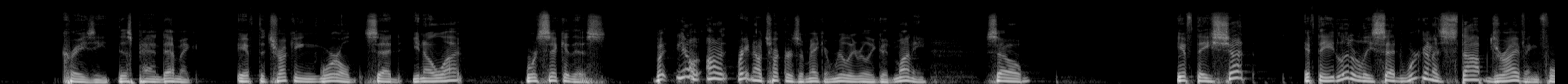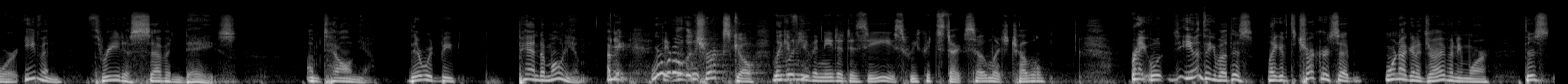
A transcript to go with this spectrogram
crazy, this pandemic, if the trucking world said, you know what, we're sick of this. But, you know, on, right now, truckers are making really, really good money. So if they shut, if they literally said, we're going to stop driving for even three to seven days, I'm telling you, there would be pandemonium. I mean, where would all the trucks go? We Like, if wouldn't you, even need a disease. We could start so much trouble. Right. Well, even think about this. Like if the trucker said, "We're not going to drive anymore," there's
